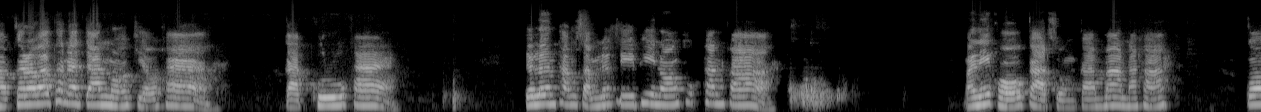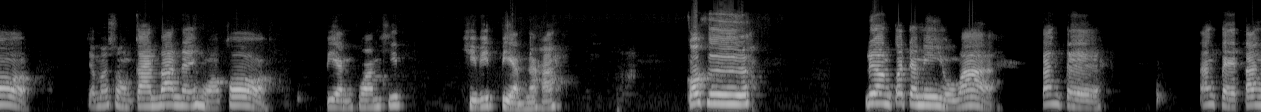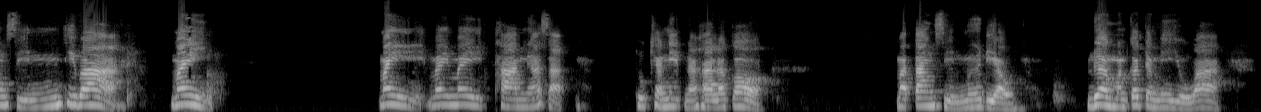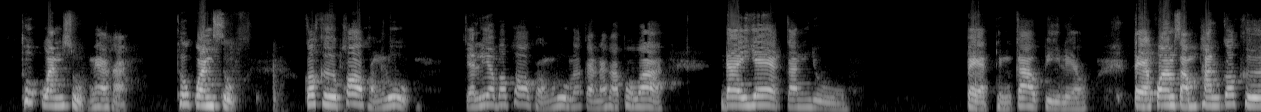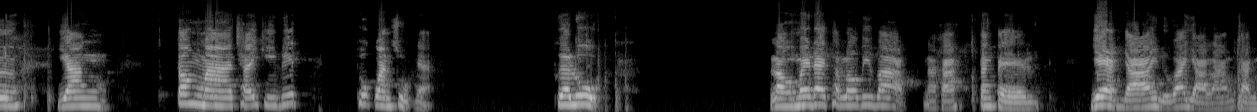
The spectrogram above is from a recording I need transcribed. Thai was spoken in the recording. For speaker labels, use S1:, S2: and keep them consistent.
S1: กับคารวะท่านอาจารย์หมอเขียวค่ะ กับครูรู้ค่ะเจริญธรรมสำนึกดีพี่น้องทุกท่านค่ะ วันนี้ขอโอกาสส่งการบ้านนะคะ ก็จะมาส่งการบ้านในหัวข้อ เปลี่ยนความคิดชีวิตเปลี่ยนนะคะ ก็คือ เรื่องก็จะมีอยู่ว่าตั้งแต่ตั้งแต่ตั้งศีลที่ว่าไม่ ไม่ไม่ไม่ทานเนื้อสัตว์ทุกชนิดนะคะ แล้วก็มาตั้งศีลมือเดียว เรื่องมันก็จะมีอยู่ว่า ทุกวันศุกร์เนี่ยค่ะ ทุกวันศุกร์ก็คือพ่อของลูก จะเรียกว่าพ่อของลูกแล้วกันนะคะ เพราะว่าได้แยกกันอยู่แปดถึงเก้าปีแล้ว แต่ความสัมพันธ์ก็คือยังต้องมาใช้ชีวิตทุกวันศุกร์เนี่ย เพื่อลูก เราไม่ได้ทะเลาะวิวาทนะคะ ตั้งแต่แยกย้ายหรือว่าหย่าร้างกัน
